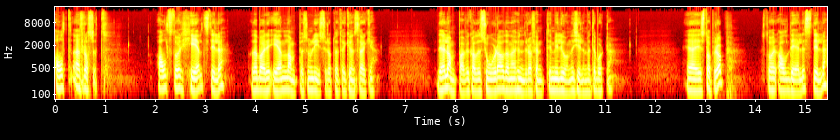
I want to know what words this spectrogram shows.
Alt er frosset. Alt står helt stille, og det er bare én lampe som lyser opp dette kunstverket. Det er lampa vi kaller sola, og den er 150 millioner kilometer borte. Jeg stopper opp, står aldeles stille,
